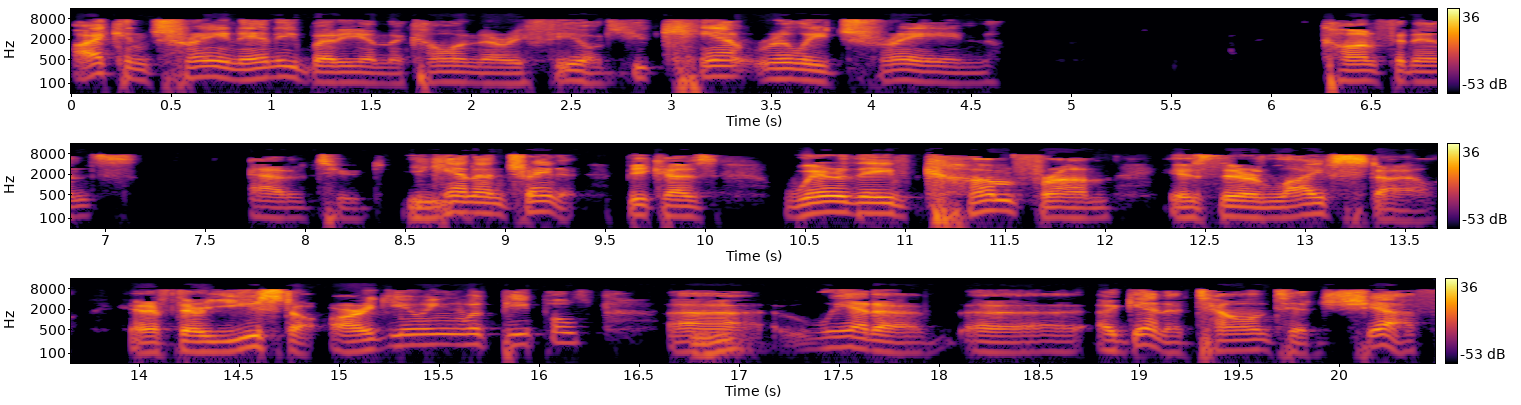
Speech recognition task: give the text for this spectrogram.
I can train anybody in the culinary field. You can't really train confidence, attitude. You mm-hmm. can't untrain it because where they've come from is their lifestyle. And if they're used to arguing with people, uh, mm-hmm. we had a, uh, again, a talented chef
